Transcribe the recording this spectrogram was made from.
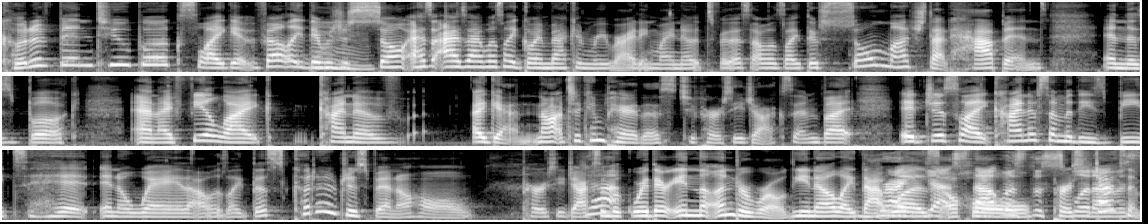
could have been two books. Like it felt like there was just mm. so as as I was like going back and rewriting my notes for this, I was like, there's so much that happens in this book. And I feel like kind of again, not to compare this to Percy Jackson, but it just like kind of some of these beats hit in a way that I was like, this could have just been a whole Percy Jackson Yeah. book where they're in the underworld, you know, like that was a whole that was the Percy split Jackson I was book.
